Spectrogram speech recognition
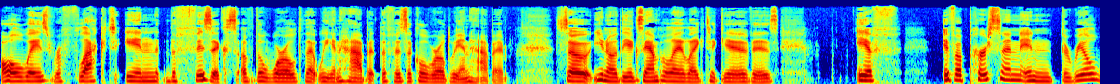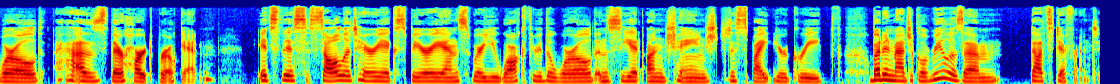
always reflect in the physics of the world that we inhabit, the physical world we inhabit. So, you know, the example I like to give is if if a person in the real world has their heart broken, it's this solitary experience where you walk through the world and see it unchanged despite your grief. But in magical realism, that's different.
